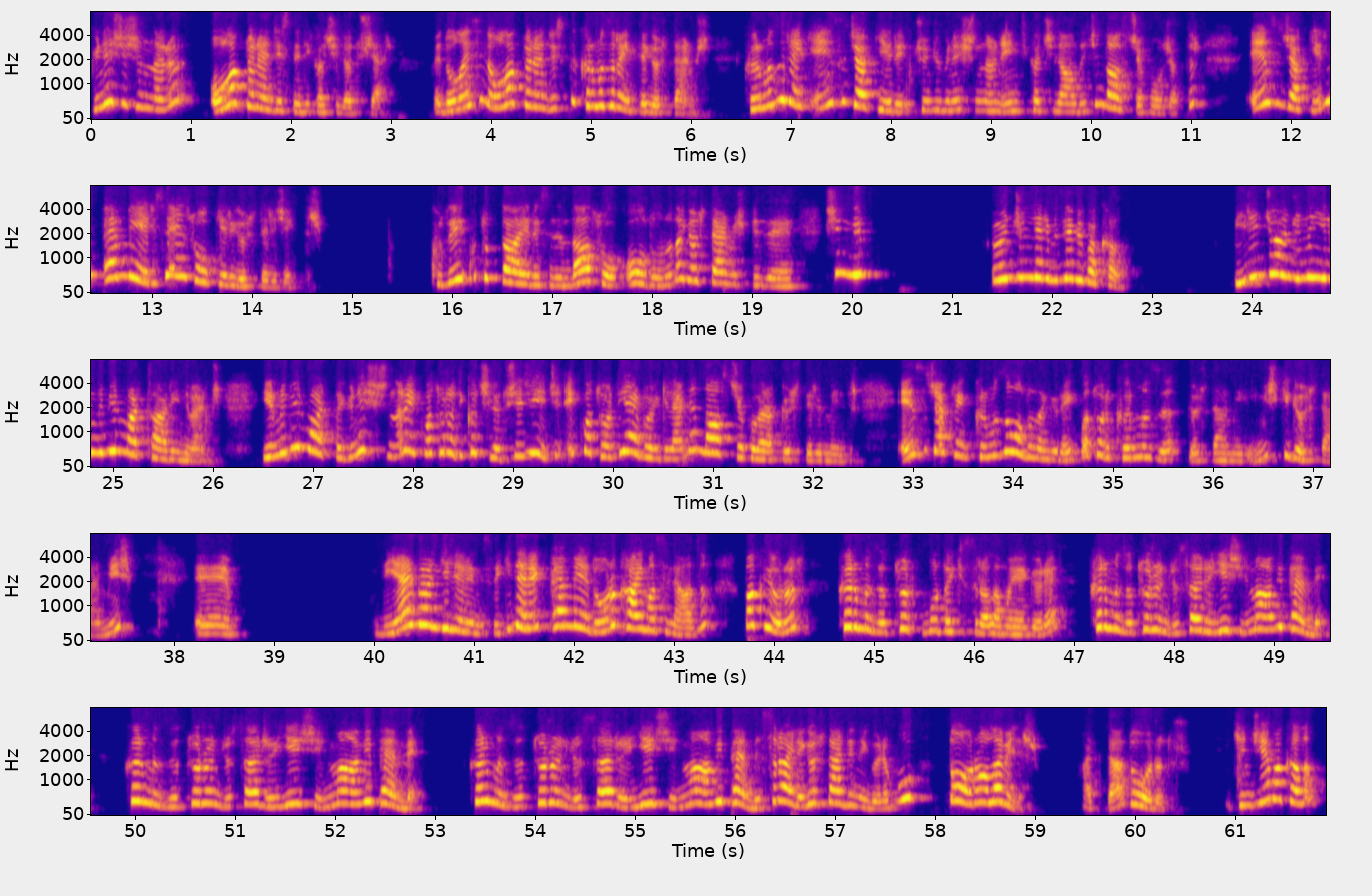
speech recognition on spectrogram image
güneş ışınları oğlak dönencesine dik açıyla düşer. Ve dolayısıyla oğlak dönencesini kırmızı renkle göstermiş. Kırmızı renk en sıcak yeri çünkü güneş ışınlarını en dik açıyla aldığı için daha sıcak olacaktır. En sıcak yeri pembe yer ise en soğuk yeri gösterecektir. Kuzey kutup dairesinin daha soğuk olduğunu da göstermiş bize. Şimdi öncüllerimize bir bakalım. Birinci öncülde 21 Mart tarihini vermiş. 21 Mart'ta güneş ışınları ekvatora dik açıyla düşeceği için ekvator diğer bölgelerden daha sıcak olarak gösterilmelidir. En sıcak renk kırmızı olduğuna göre ekvatoru kırmızı göstermeliymiş ki göstermiş. Ee, diğer bölgelerin ise giderek pembeye doğru kayması lazım. Bakıyoruz kırmızı tur buradaki sıralamaya göre kırmızı, turuncu, sarı, yeşil, mavi, pembe. Kırmızı, turuncu, sarı, yeşil, mavi, pembe. Kırmızı, turuncu, sarı, yeşil, mavi, pembe sırayla gösterdiğine göre bu doğru olabilir. Hatta doğrudur. İkinciye bakalım.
